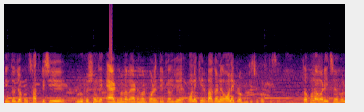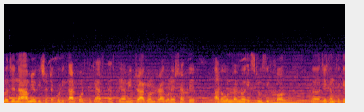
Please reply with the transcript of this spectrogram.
কিন্তু যখন ছাদ কৃষি গ্রুপের সঙ্গে অ্যাড হলাম অ্যাড হওয়ার পরে দেখলাম যে অনেকের বাগানে অনেক রকম কিছু করতেছে। তখন আমার ইচ্ছে হলো যে, না, আমিও কিছু একটা করি। তারপর থেকে আস্তে আস্তে আমি ড্রাগন, ড্রাগনের সাথে আরও অন্যান্য এক্সক্লুসিভ ফল যেখান থেকে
